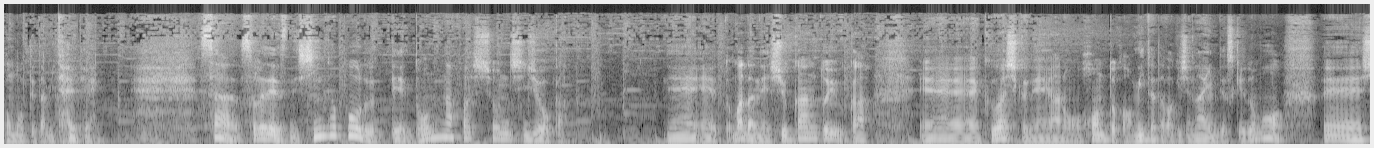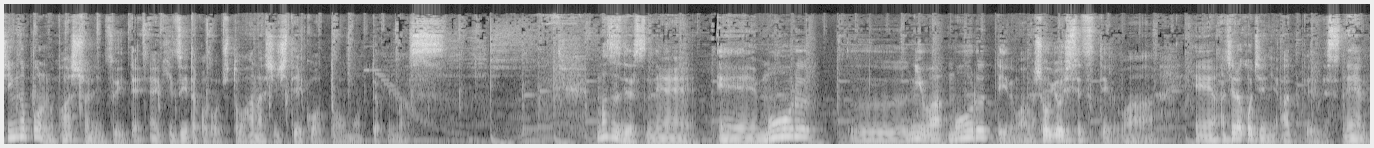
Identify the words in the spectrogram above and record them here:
思ってたみたいで。さあそれでですねシンガポールってどんなファッション市場か。ねえーと、まだね主観というか、えー、詳しくねあの本とかを見てたわけじゃないんですけども、えー、シンガポールのファッションについて、えー、気づいたことをちょっとお話ししていこうと思っております。まずですね、えモールにはモールっていうのは商業施設っていうのは、えあちらこちらにあってですね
